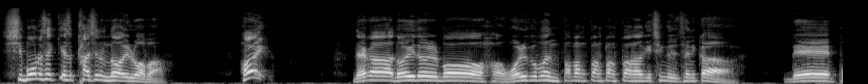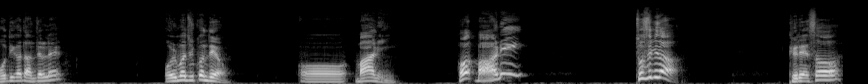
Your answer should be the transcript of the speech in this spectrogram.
시모노 새끼에서 칼 쓰는 너 일로 와봐. 허이 내가 너희들 뭐 월급은 빠방빵빵빵하게 챙겨줄 테니까 내 보디가드 안 될래? 얼마 줄 건데요? 어 많이. 어 많이? 좋습니다. 그래서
